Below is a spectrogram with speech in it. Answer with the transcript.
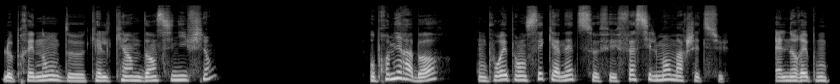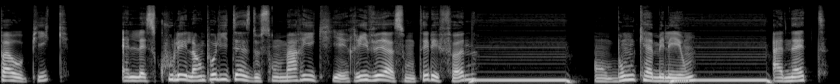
Le prénom de quelqu'un d'insignifiant? Au premier abord, on pourrait penser qu'Annette se fait facilement marcher dessus. Elle ne répond pas au pic, elle laisse couler l'impolitesse de son mari qui est rivé à son téléphone. En bon caméléon, Annette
